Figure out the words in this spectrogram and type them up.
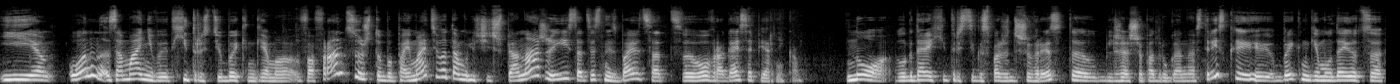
И он заманивает хитростью Бекингема во Францию, чтобы поймать его там, уличить в шпионаже и, соответственно, избавиться от своего врага и соперника. Но благодаря хитрости госпожи де это ближайшая подруга Анны Австрийской, Бекингему удается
